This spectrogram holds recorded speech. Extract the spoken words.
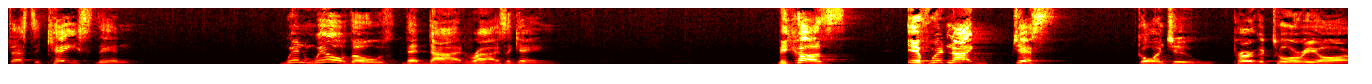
that's the case, then when will those that died rise again? Because if we're not just going to purgatory or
